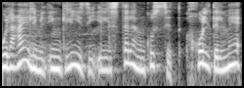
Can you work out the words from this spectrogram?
والعالم الإنجليزي اللي استلم جثة خلد الماء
